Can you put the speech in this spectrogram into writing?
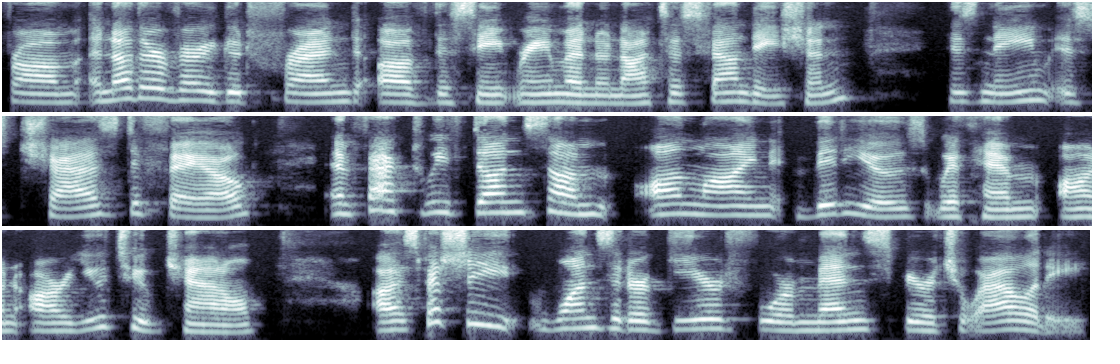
from another very good friend of the St. Raymond Nonnatus Foundation. His name is Chaz DeFeo. In fact, we've done some online videos with him on our YouTube channel, uh, especially ones that are geared for men's spirituality.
